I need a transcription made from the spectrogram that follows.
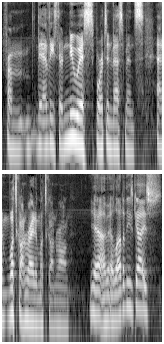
from the, at least their newest sports investments and what's gone right and what's gone wrong. Yeah, I mean, a lot of these guys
